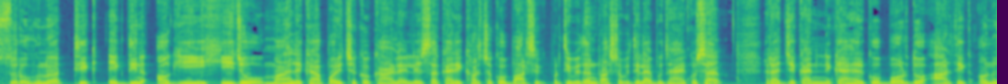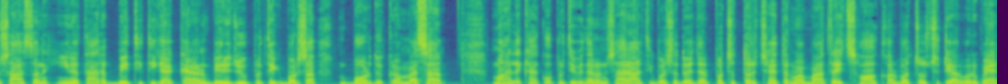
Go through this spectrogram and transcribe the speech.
सुरु हुन ठिक एक दिन अघि हिजो महालेखा परीक्षकको कार्यालयले सरकारी खर्चको वार्षिक प्रतिवेदन राष्ट्रपतिलाई बुझाएको छ। राज्यका निकायहरूको बढ्दो आर्थिक अनुशासनहीनता र व्यतिथिका कारण बेरुजु प्रत्येक वर्ष बढ्दो क्रममा छ। महालेखाको प्रतिवेदन अनुसार आर्थिक वर्ष दुई हजार पचहत्तर छयत्तरमा मात्रै छ खर्ब चौसठी अर्ब रुपियाँ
